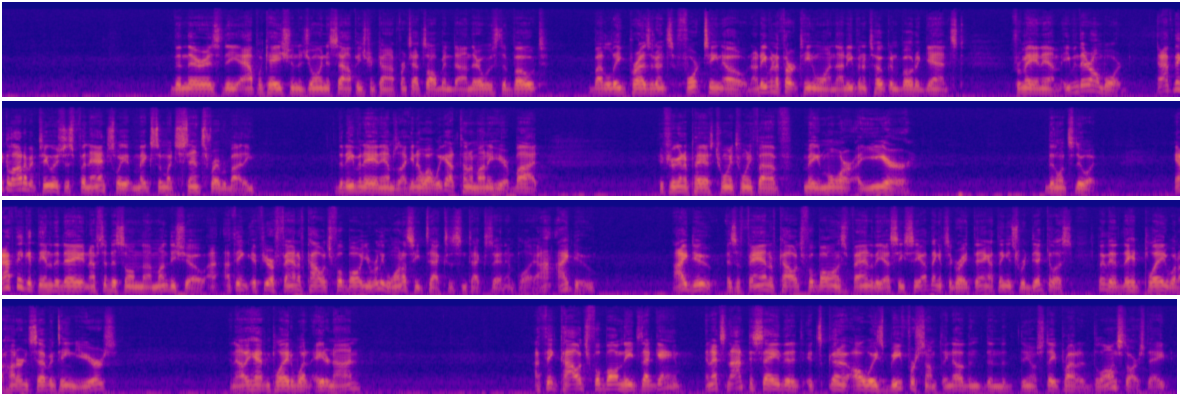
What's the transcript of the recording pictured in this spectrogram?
Then there is the application to join the Southeastern Conference. That's all been done. There was the vote by the league presidents 14-0, not even a 13-1, not even a token vote against from A&M. Even they're on board. And I think a lot of it too is just financially it makes so much sense for everybody that even A&M's like, you know what, we got a ton of money here, but – if you're going to pay us 20, 25 million more a year, then let's do it. And I think at the end of the day, and I've said this on uh, Monday show, I, I, think if you're a fan of college football, you really want to see Texas and Texas A&M play. I, I do. I do. As a fan of college football and as a fan of the SEC, I think it's a great thing. I think it's ridiculous. I think that they had played what 117 years, and now they hadn't played what eight or nine. I think college football needs that game and that's not to say that it's going to always be for something other than, than the you know state pride of the Lone Star State.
